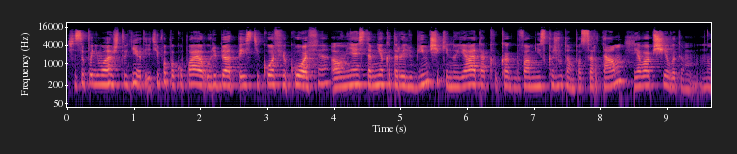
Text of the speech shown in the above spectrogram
Сейчас я понимаю, что нет. Я типа покупаю у ребят тести кофе, кофе. А у меня есть там некоторые любимчики, но я так как бы вам не скажу там по сортам. Я вообще в этом, ну,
